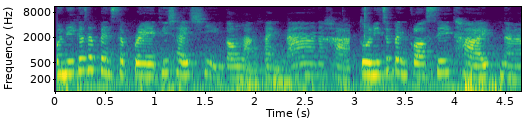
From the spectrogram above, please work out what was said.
ตัวนี้ก็จะเป็นสเปรย์ที่ใช้ฉีดตอนหลังแต่งหน้านะคะ ตัวนี้จะเป็น glossy type นะ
